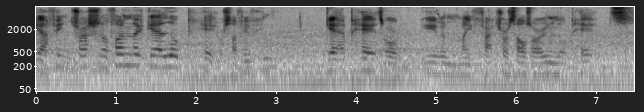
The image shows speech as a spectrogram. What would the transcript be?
Yeah, I think traditional fun to get a little pit or something. If we can get a pit or even manufacture ourselves our own little pits.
